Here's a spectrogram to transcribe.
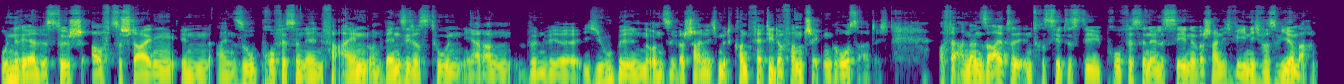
unrealistisch aufzusteigen in einen so professionellen Verein. Und wenn sie das tun, ja, dann würden wir jubeln und sie wahrscheinlich mit Konfetti davonschicken. Großartig. Auf der anderen Seite interessiert es die professionelle Szene wahrscheinlich wenig, was wir machen.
